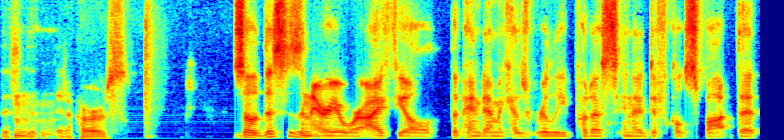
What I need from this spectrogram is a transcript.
mm-hmm. that, that occurs. So this is an area where I feel the pandemic has really put us in a difficult spot that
